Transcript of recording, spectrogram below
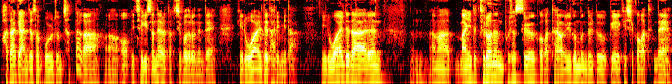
바닥에 앉아서 뭘 좀 찾다가 어, 이 책이 있었네? 이러 딱 집어들었는데 이게 로알드 달입니다. 이 로알드 달은 음, 아마 많이들 들어는 보셨을 것 같아요. 읽은 분들도 꽤 계실 것 같은데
